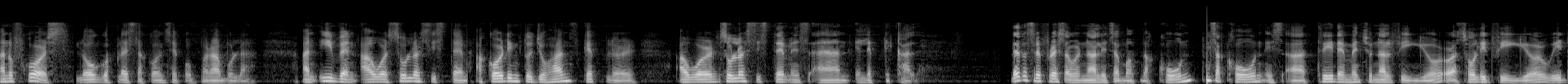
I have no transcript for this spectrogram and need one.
And of course, LOGO applies the concept of parabola. And even our solar system, according to Johannes Kepler, our solar system is an elliptical. Let us refresh our knowledge about the cone. A cone is a three-dimensional figure or a solid figure with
